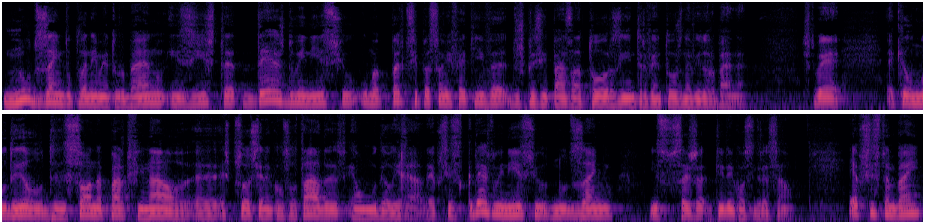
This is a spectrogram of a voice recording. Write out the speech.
no desenho do planeamento urbano exista, desde o início, uma participação efetiva dos principais atores e interventores na vida urbana. Isto é, aquele modelo de só na parte final eh, as pessoas serem consultadas é um modelo errado. É preciso que, desde o início, no desenho, isso seja tido em consideração. É preciso também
